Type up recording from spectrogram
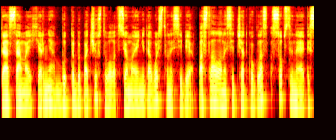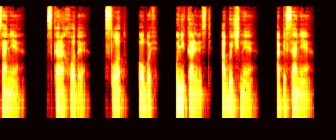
Та самая херня, будто бы почувствовала все мое недовольство на себе, послала на сетчатку глаз собственное описание. Скороходы. Слот. Обувь. Уникальность. Обычные. Описание.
